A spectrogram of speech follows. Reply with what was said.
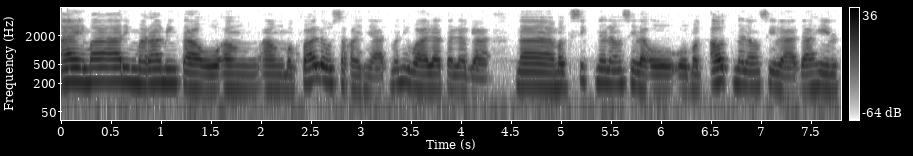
ay maaaring maraming tao ang ang mag-follow sa kanya at maniwala talaga na mag-seek na lang sila o, o mag-out na lang sila dahil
